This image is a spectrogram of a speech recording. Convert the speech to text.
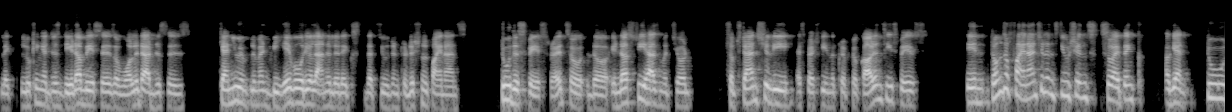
like looking at just databases or wallet addresses. Can you implement behavioral analytics that's used in traditional finance to this space, right? So the industry has matured substantially, especially in the cryptocurrency space. In terms of financial institutions, so I think again, two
